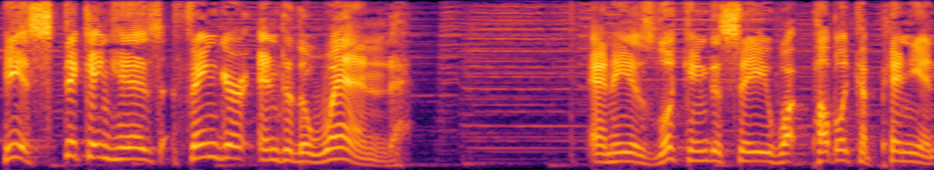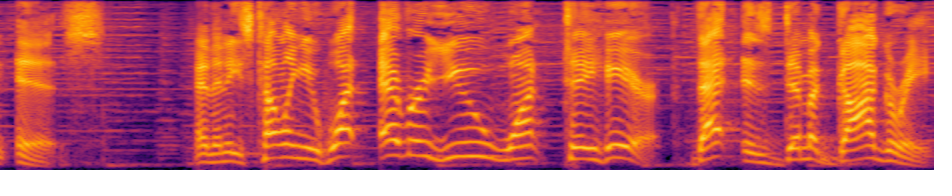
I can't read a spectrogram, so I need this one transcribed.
He is sticking his finger into the wind and he is looking to see what public opinion is. And then he's telling you whatever you want to hear. That is demagoguery.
